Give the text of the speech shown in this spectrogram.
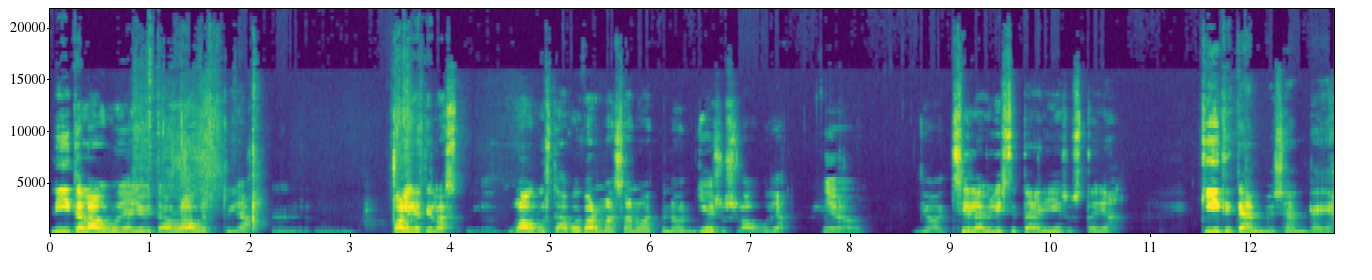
niitä lauluja, joita on laulettu. Ja mm, lauluistahan voi varmaan sanoa, että ne on Jeesuslauluja. Joo. Joo, että siellä ylistetään Jeesusta ja kiitetään myös häntä ja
